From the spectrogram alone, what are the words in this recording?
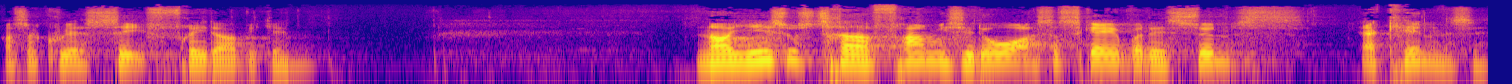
Og så kunne jeg se frit op igen. Når Jesus træder frem i sit ord, så skaber det synds erkendelse.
